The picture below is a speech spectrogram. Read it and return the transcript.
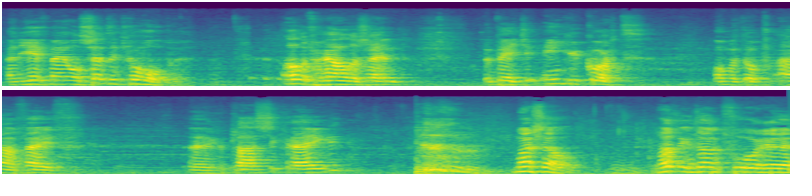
En die heeft mij ontzettend geholpen. Alle verhalen zijn een beetje ingekort om het op A5 uh, geplaatst te krijgen. Marcel, hartelijk dank voor, uh,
